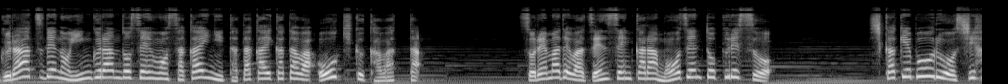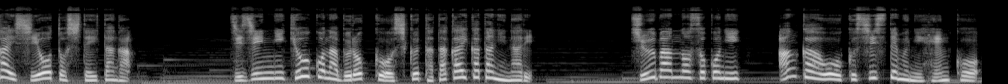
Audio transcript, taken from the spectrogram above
グラーツでのイングランド戦を境に戦い方は大きく変わった。それまでは前線から猛然とプレスを、仕掛けボールを支配しようとしていたが、自陣に強固なブロックを敷く戦い方になり、中盤の底にアンカーを置くシステムに変更。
